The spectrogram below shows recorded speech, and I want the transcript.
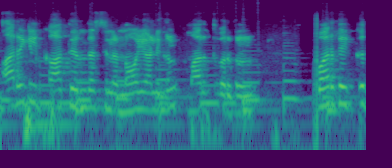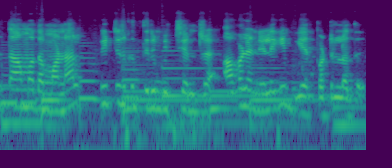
அருகில் காத்திருந்த சில நோயாளிகள் மருத்துவர்கள் வருகைக்கு தாமதமானால் வீட்டிற்கு திரும்பிச் சென்ற அவல நிலையும் ஏற்பட்டுள்ளது.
